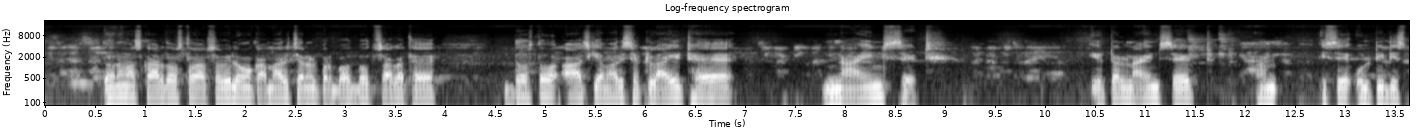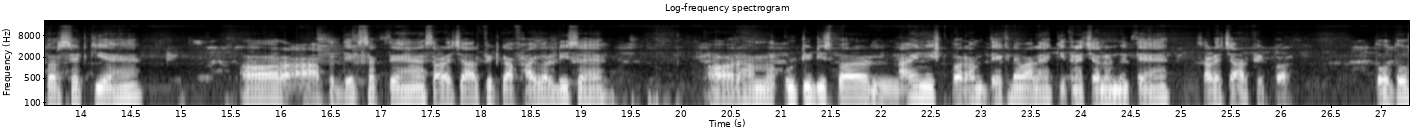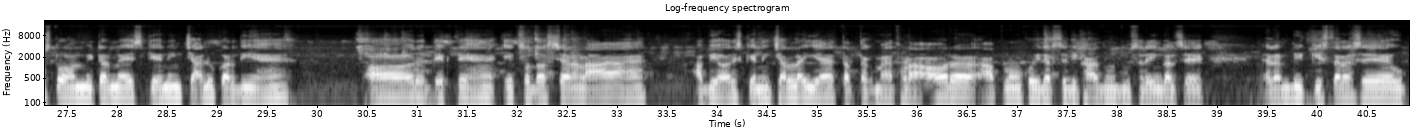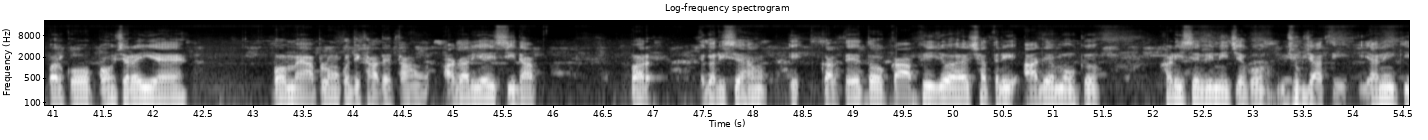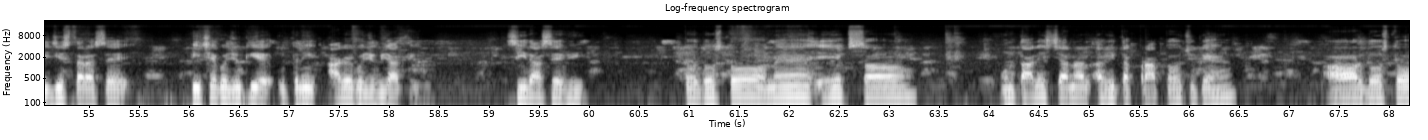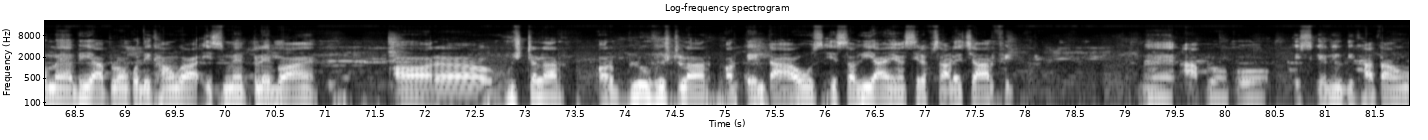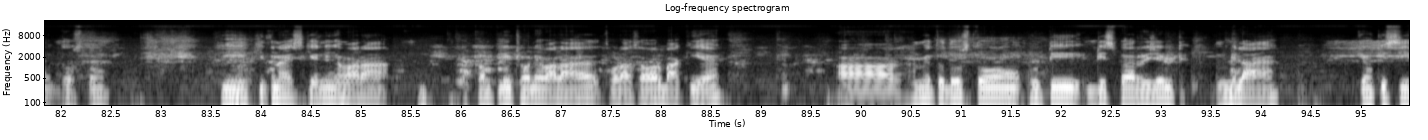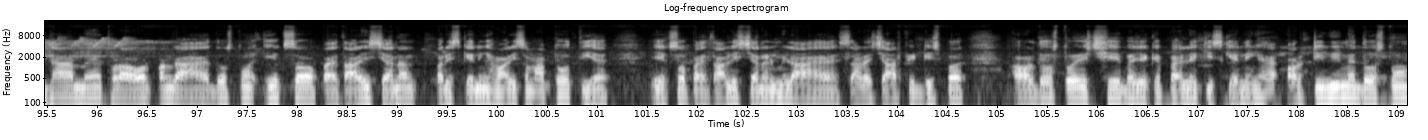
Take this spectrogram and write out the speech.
तो नमस्कार दोस्तों, आप सभी लोगों का हमारे चैनल पर बहुत बहुत स्वागत है। दोस्तों, आज की हमारी सेटेलाइट है नाइन सेट यूटल नाइन सेट हम इसे उल्टी डिश पर सेट किए हैं। और आप देख सकते हैं, साढ़े चार फीट का फाइबर डिश है। और हम उल्टी डिश पर, नाइन ईस्ट पर हम देखने वाले हैं कितने चैनल मिलते हैं, साढ़े चार फीट पर। तो दोस्तों, हम मीटर में स्कैनिंग चालू कर दिए हैं। और देखते हैं 110 चैनल आया है। अभी और स्कैनिंग चल रही है, तब तक मैं थोड़ा और आप लोगों को इधर से दिखा दूँ, दूसरे एंगल से। एलएमबी किस तरह से ऊपर को पहुँच रही है, वो मैं आप लोगों को दिखा देता हूँ। अगर यही सीधा पर अगर इसे हम करते तो काफ़ी जो है छतरी आगे मुँह को, खड़ी से भी नीचे को झुक जाती यानी कि जिस तरह से पीछे को झुकी है, उतनी आगे को झुक जाती सीधा से भी। तो दोस्तों, हमें एक सौ उनतालीस चैनल अभी तक प्राप्त हो चुके हैं। और दोस्तों, मैं अभी आप लोगों को दिखाऊँगा इसमें प्ले बॉय और हुस्टलर और ब्लू हुस्टलर और पेंटा हाउस ये सभी आए हैं सिर्फ़ साढ़े चार फीट पर। मैं आप लोगों को स्कैनिंग दिखाता हूँ, दोस्तों, कि कितना स्कैनिंग हमारा कंप्लीट होने वाला है। थोड़ा सा और बाकी है। और हमें तो दोस्तों उल्टी डिस पर रिज़ल्ट मिला है, क्योंकि सीधा में थोड़ा और पंगा है। दोस्तों 145 चैनल पर स्कैनिंग हमारी समाप्त होती है। 145 चैनल मिला है, साढ़े चार फीट डिश पर। और दोस्तों, ये छः बजे के पहले की स्कैनिंग है। और टीवी में दोस्तों,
